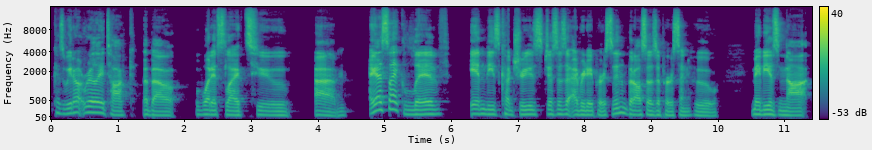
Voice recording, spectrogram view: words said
because we don't really talk about what it's like to, um, I guess, like live in these countries just as an everyday person, but also as a person who maybe is not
